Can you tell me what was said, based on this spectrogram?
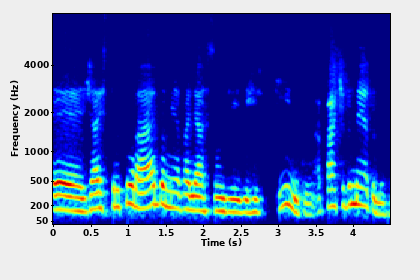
é, já estruturado a minha avaliação de, de risco químico a partir do método.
